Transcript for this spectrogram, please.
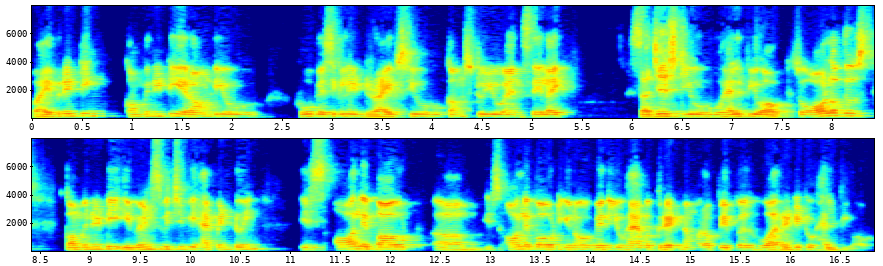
vibrating community around you, who basically drives you, who comes to you and say like suggest you, who help you out. So all of those community events which we have been doing, it's all about uh, it's all about you know when you have a great number of people who are ready to help you out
